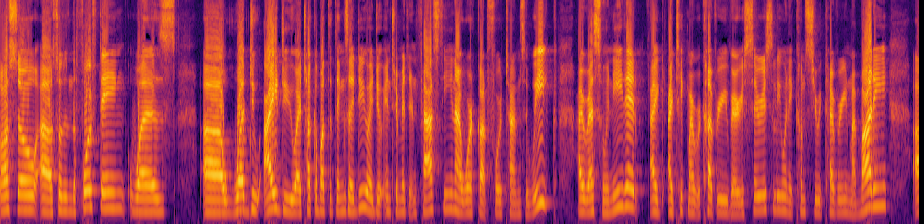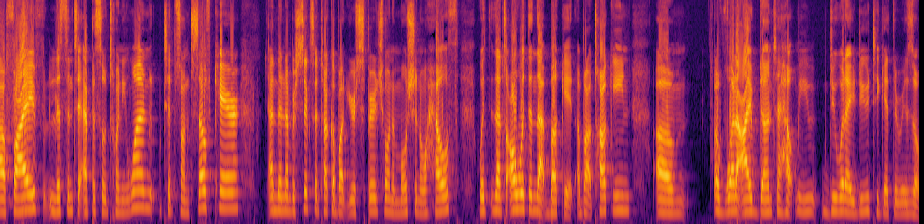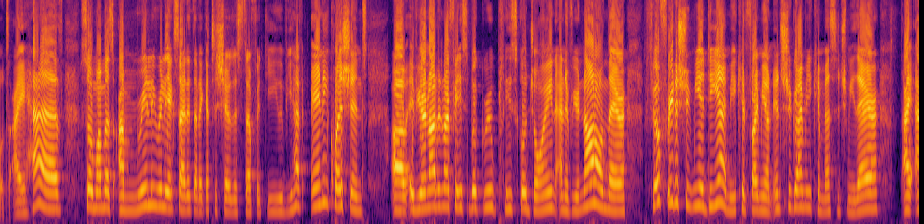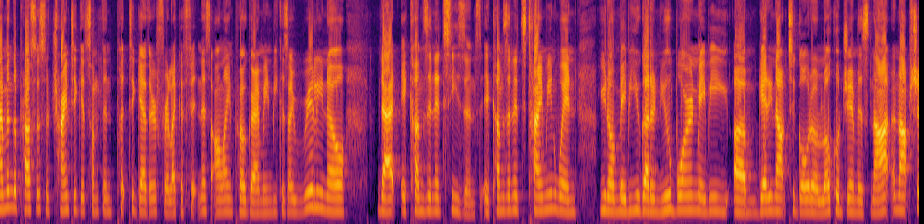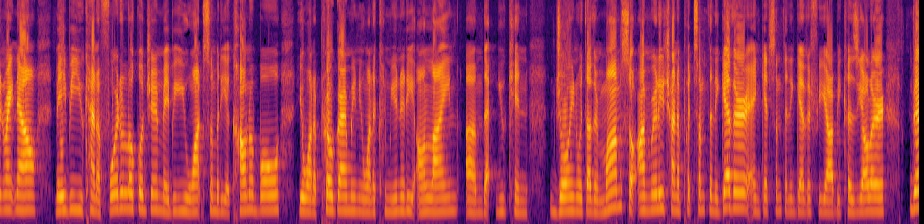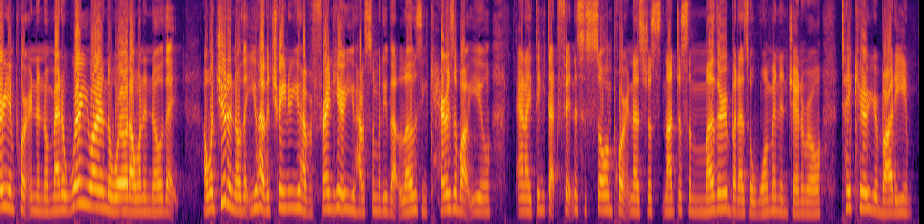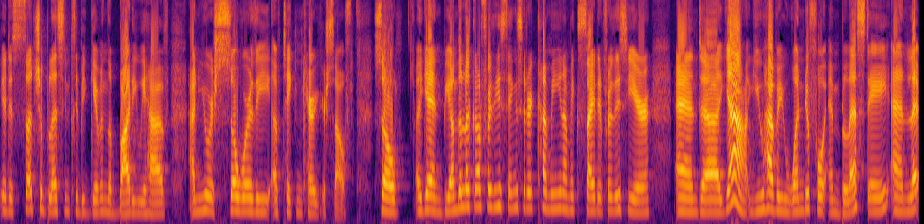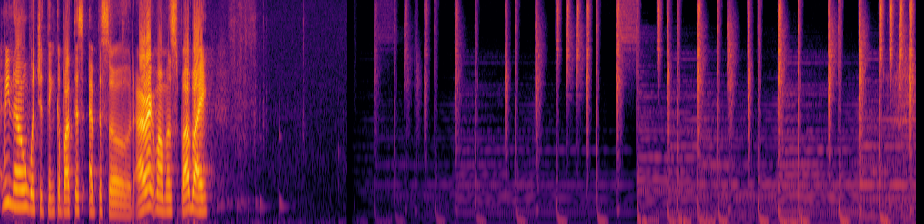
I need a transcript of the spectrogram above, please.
also, uh, so then the fourth thing was uh, what do I do? I talk about the things I do. I do intermittent fasting. I work out four times a week. I rest when needed. I, I take my recovery very seriously when it comes to recovering my body. Uh, five, listen to episode 21, tips on self care. And then number six, I talk about your spiritual and emotional health. With that's all within that bucket about talking um, of what I've done to help me do what I do to get the results I have. So, mamas, I'm really, really excited that I get to share this stuff with you. If you have any questions, uh, if you're not in our Facebook group, please go join. And if you're not on there, feel free to shoot me a DM. You can find me on Instagram. You can message me there. I am in the process of trying to get something put together for like a fitness online programming because I really know that it comes in its seasons. It comes in its timing when, you know, maybe you got a newborn, maybe um, getting out to go to a local gym is not an option right now. Maybe you can't afford a local gym. Maybe you want somebody accountable. You want a programming, you want a community online um, that you can join with other moms. So I'm really trying to put something together and get something together for y'all because y'all are very important. And no matter where you are in the world, I want to know that I want you to know that you have a trainer, you have a friend here, you have somebody that loves and cares about you. And I think that fitness is so important as just not just a mother, but as a woman in general. Take care of your body. It is such a blessing to be given the body we have, and you are so worthy of taking care of yourself. So, again, be on the lookout for these things that are coming. I'm excited for this year. And uh, yeah, you have a wonderful and blessed day. And let me know what you think about this episode. All right, mamas. Bye bye.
